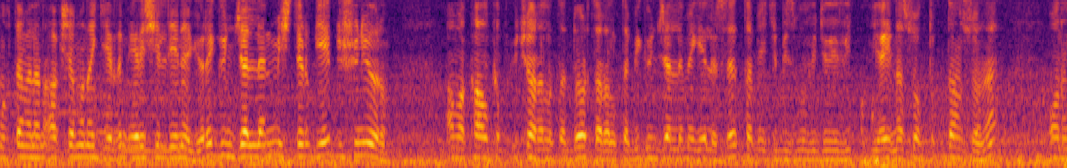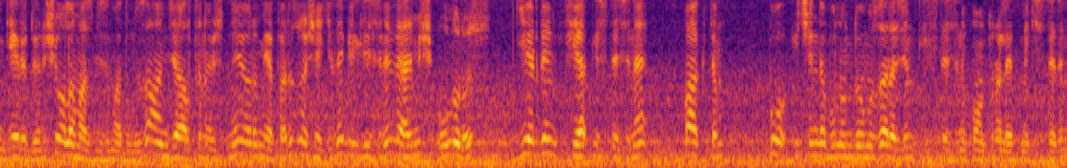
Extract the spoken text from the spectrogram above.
Muhtemelen akşamına girdim erişildiğine göre güncellenmiştir diye düşünüyorum. Ama kalkıp 3 Aralık'ta 4 Aralık'ta bir güncelleme gelirse tabii ki biz bu videoyu vi- yayına soktuktan sonra onun geri dönüşü olamaz bizim adımıza. Anca altına üstüne yorum yaparız. O şekilde bilgisini vermiş oluruz. Girdim fiyat listesine baktım. Bu içinde bulunduğumuz aracın listesini kontrol etmek istedim.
